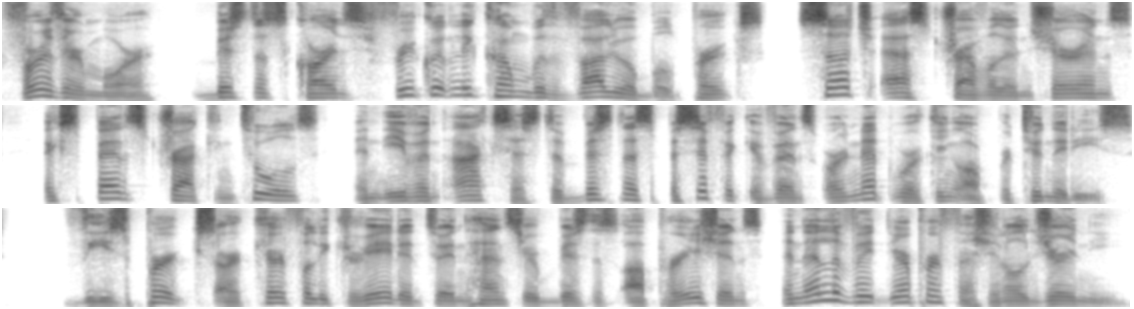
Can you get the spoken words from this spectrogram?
Furthermore, business cards frequently come with valuable perks such as travel insurance, expense tracking tools, and even access to business specific events or networking opportunities. These perks are carefully created to enhance your business operations and elevate your professional journey.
